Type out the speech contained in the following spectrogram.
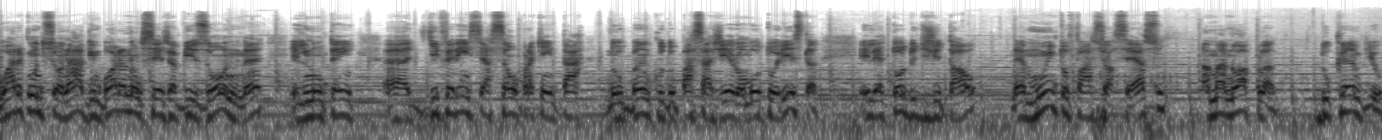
O ar-condicionado, embora não seja bison, né? Ele não tem uh, diferenciação para quem está no banco do passageiro ou motorista. Ele é todo digital, né? Muito fácil acesso a manopla do câmbio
